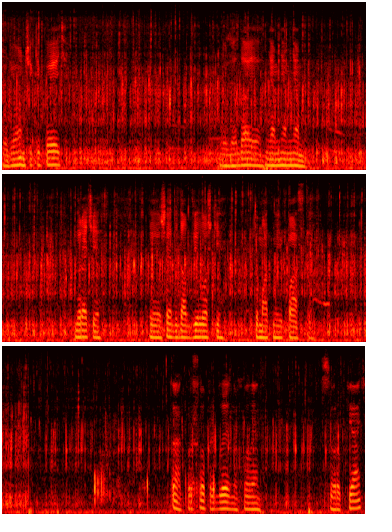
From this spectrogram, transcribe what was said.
бульончик кипить. Виглядає ням-ням-ням. До речі, Ще я додав 2 ложки томатної пасти. Так, пройшло приблизно хвилин 45.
